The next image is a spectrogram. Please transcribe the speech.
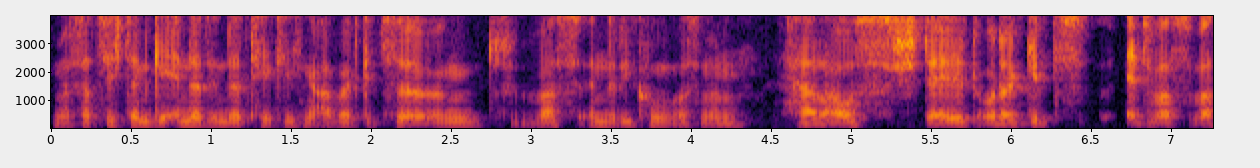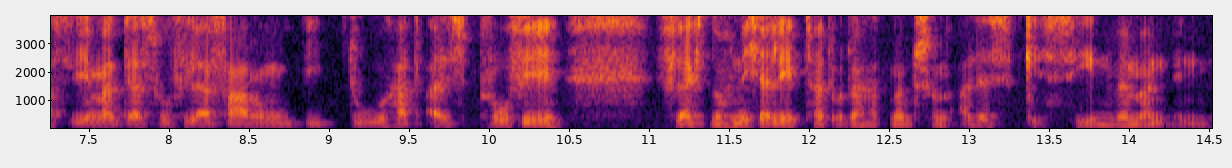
Was hat sich denn geändert in der täglichen Arbeit? Gibt es da irgendwas, Enrico, was man herausstellt? Oder gibt es etwas, was jemand, der so viel Erfahrung wie du hat als Profi, vielleicht noch nicht erlebt hat? Oder hat man schon alles gesehen, wenn man in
